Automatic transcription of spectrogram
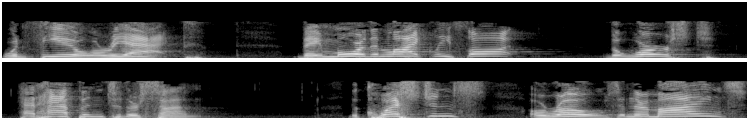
would feel or react, they more than likely thought the worst had happened to their son. The questions arose in their minds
